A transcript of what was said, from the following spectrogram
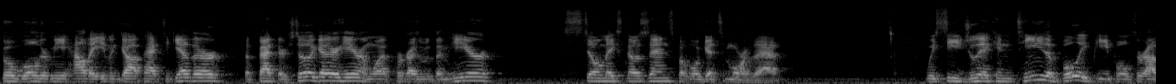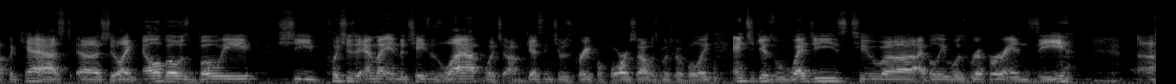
bewildered me how they even got back together. The fact they're still together here and what progresses with them here still makes no sense, but we'll get to more of that. We see Julia continue to bully people throughout the cast. Uh, she like elbows Bowie. She pushes Emma into Chase's lap, which I'm guessing she was grateful for, so that was much of a bully. And she gives wedgies to uh, I believe it was Ripper and Z. Uh,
